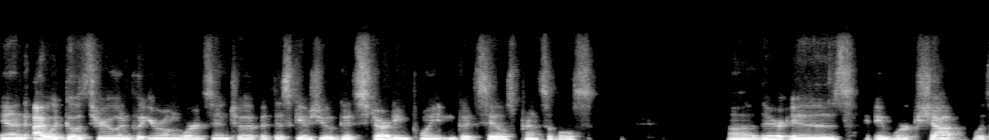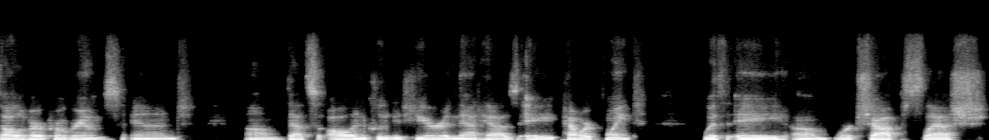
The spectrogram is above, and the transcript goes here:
And I would go through and put your own words into it, but this gives you a good starting point and good sales principles. Uh, there is a workshop with all of our programs, and um, that's all included here. And that has a PowerPoint with a um, workshop slash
